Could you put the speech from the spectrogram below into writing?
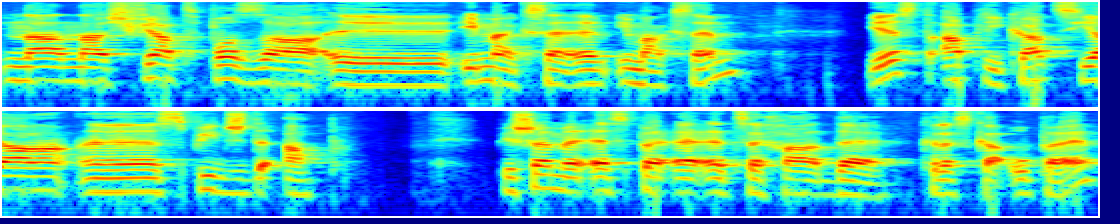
na, na świat poza yy, Emacsem, Emacsem jest aplikacja yy, Speech the App piszemy SPEECHD kreska UP. E,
